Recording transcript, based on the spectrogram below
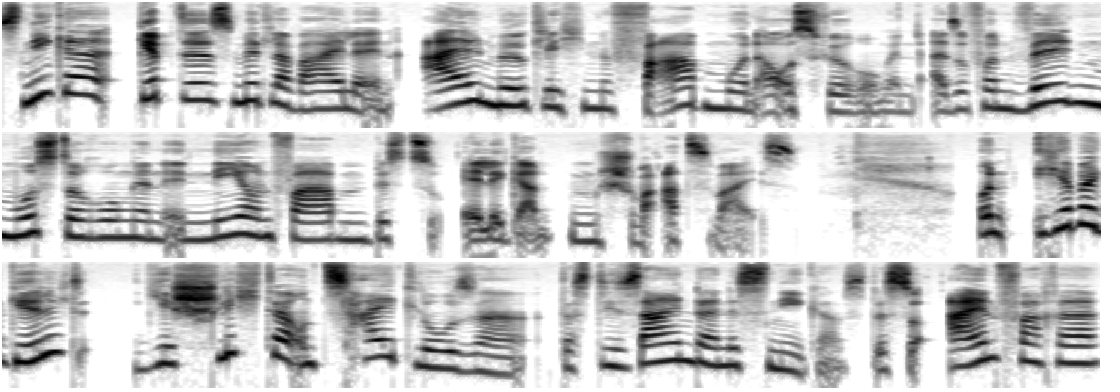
Sneaker gibt es mittlerweile in allen möglichen Farben und Ausführungen, also von wilden Musterungen in Neonfarben bis zu elegantem Schwarz-Weiß. Und hierbei gilt, je schlichter und zeitloser das Design deines Sneakers, desto einfacher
